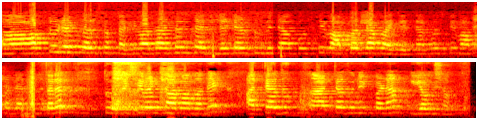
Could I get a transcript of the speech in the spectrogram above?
अप टू डेट करू शकता किंवा फॅशनच्या रिलेटेड तुम्ही त्या गोष्टी वापरल्या पाहिजेत. त्या गोष्टी वापरल्यानंतरच तुमच्या शिवणकामामध्ये अत्याधुनिक अत्याधुनिकपणा येऊ शकतो.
